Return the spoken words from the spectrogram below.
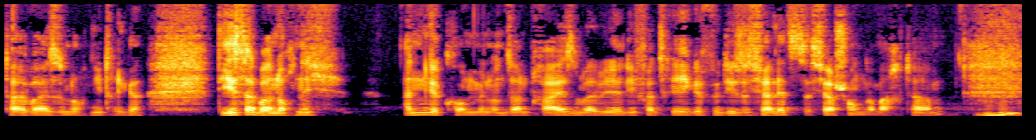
teilweise noch niedriger. Die ist aber noch nicht angekommen in unseren Preisen, weil wir ja die Verträge für dieses Jahr letztes Jahr schon gemacht haben. Mhm.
